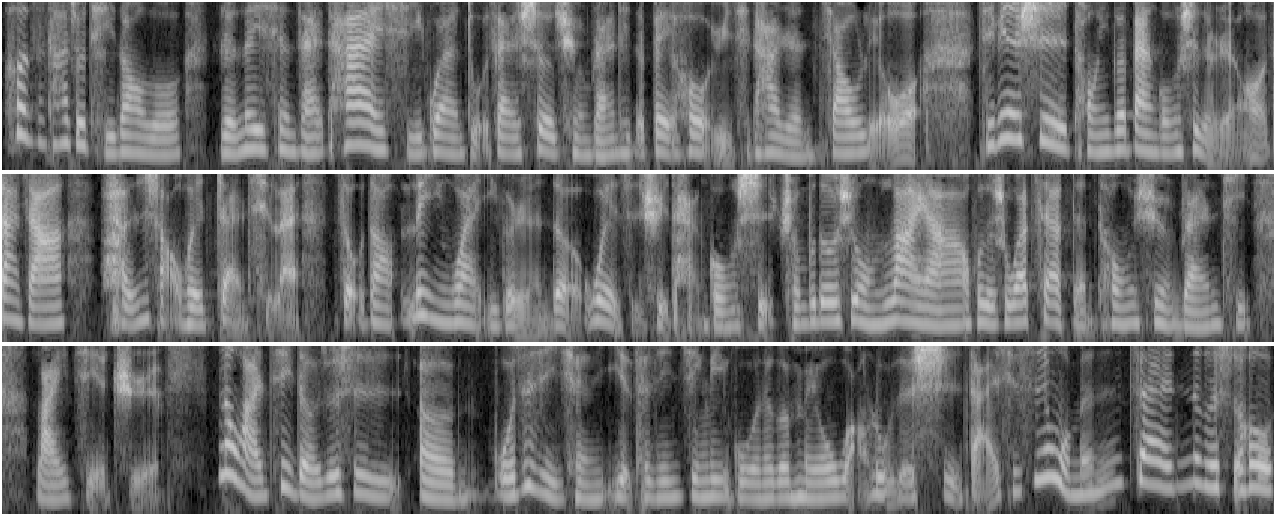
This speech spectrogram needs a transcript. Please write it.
赫兹他就提到了，人类现在太习惯躲在社群软体的背后与其他人交流哦，即便是同一个办公室的人哦，大家很少会站起来走到另外一个人的位置去谈公事，全部都是用 Line 啊，或者是 WhatsApp 等通讯软体来解决。那我还记得，就是呃，我自己以前也曾经经历过那个没有网络的时代。其实我们在那个时候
